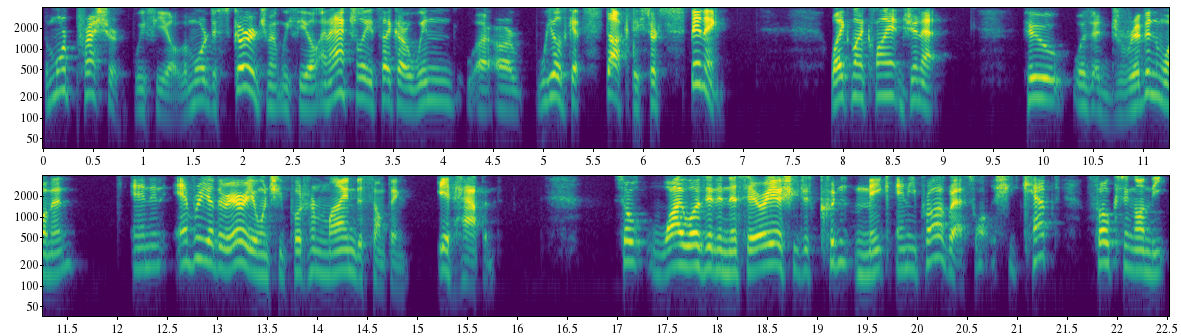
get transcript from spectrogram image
the more pressure we feel, the more discouragement we feel, and actually, it's like our wind, our, our wheels get stuck. They start spinning. Like my client Jeanette, who was a driven woman, and in every other area, when she put her mind to something, it happened. So, why was it in this area she just couldn't make any progress? Well, she kept focusing on the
